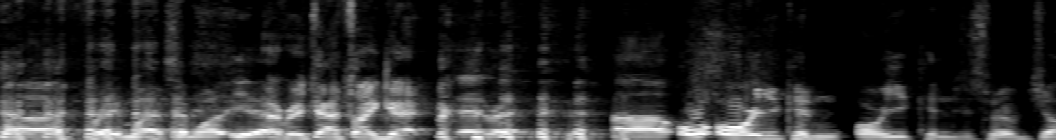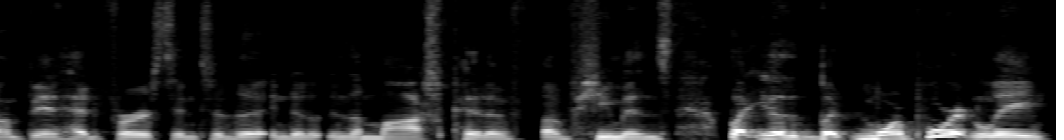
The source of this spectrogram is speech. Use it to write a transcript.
uh, pretty much. I'm, know, every chance I get, right. Uh, or or you can or you can just sort of jump in headfirst into the into in the mosh pit of of humans. But you know, but more importantly,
